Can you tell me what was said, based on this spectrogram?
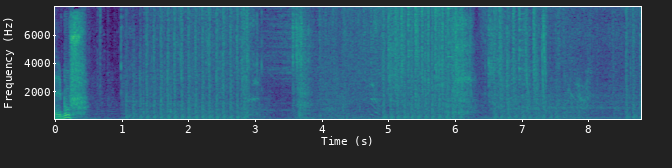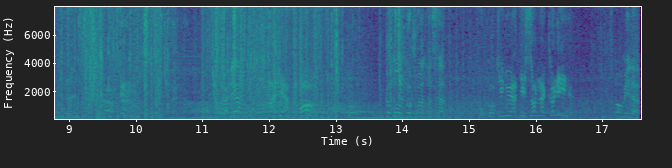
Allez, bouffe. Tout va bien Très bien, bon Comment on peut rejoindre Sam On continue à descendre la colline Formidable.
